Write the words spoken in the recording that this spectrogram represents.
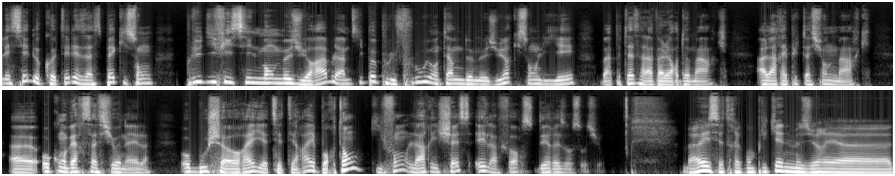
laisser de côté les aspects qui sont plus difficilement mesurables, un petit peu plus flous en termes de mesures, qui sont liés bah, peut-être à la valeur de marque, à la réputation de marque, euh, au conversationnel, au bouche à oreille, etc. Et pourtant, qui font la richesse et la force des réseaux sociaux. Bah oui, c'est très compliqué de mesurer, euh,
